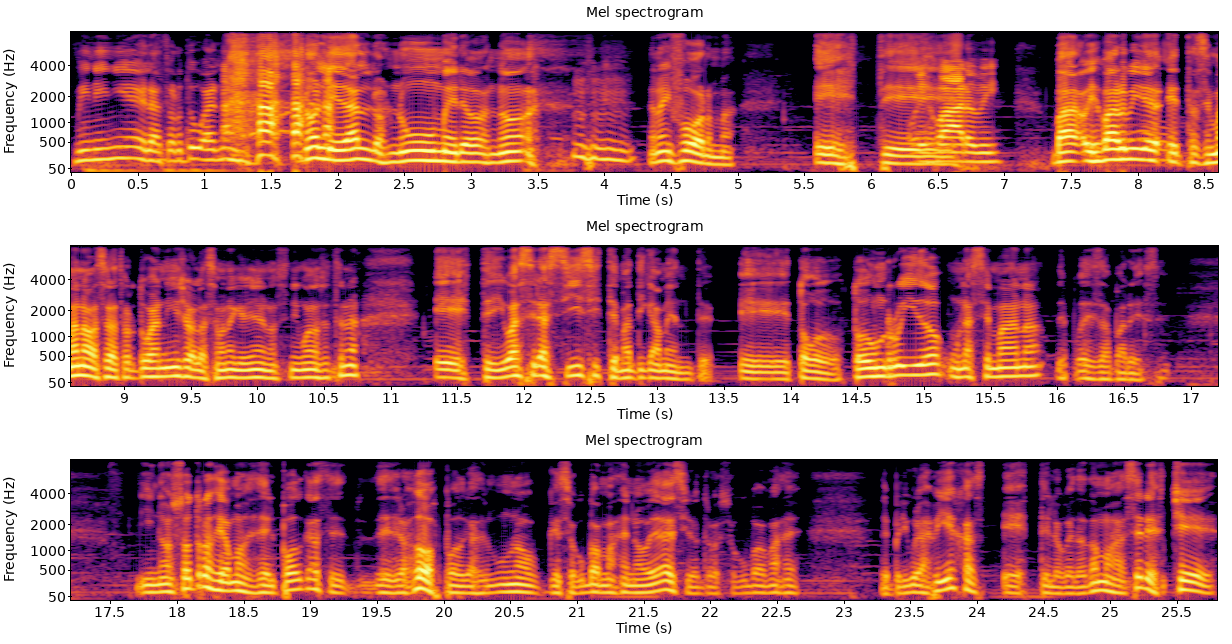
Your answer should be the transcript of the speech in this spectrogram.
mi niñez, las tortugas ninja, no le dan los números, no, no hay forma. Este, Hoy es Barbie. Va- es Barbie, Oh. esta semana va a ser las Tortugas Ninja, la semana que viene, no sé ni cuándo se estrena. Este, y va a ser así sistemáticamente. eh, todo. Todo un ruido, una semana, después desaparece. Y nosotros, digamos, desde el podcast, de- desde los dos podcasts, uno que se ocupa más de novedades y el otro que se ocupa más de, de películas viejas, este, lo que tratamos de hacer es, che,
